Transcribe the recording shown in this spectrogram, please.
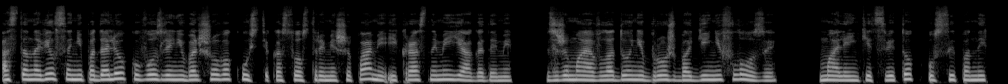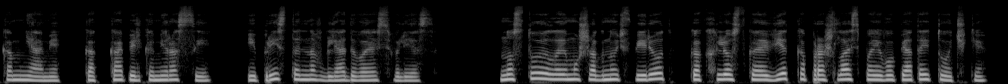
остановился неподалеку возле небольшого кустика с острыми шипами и красными ягодами, сжимая в ладони брошь богини Флозы, маленький цветок, усыпанный камнями, как капельками росы, и пристально вглядываясь в лес. Но стоило ему шагнуть вперед, как хлесткая ветка прошлась по его пятой точке.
